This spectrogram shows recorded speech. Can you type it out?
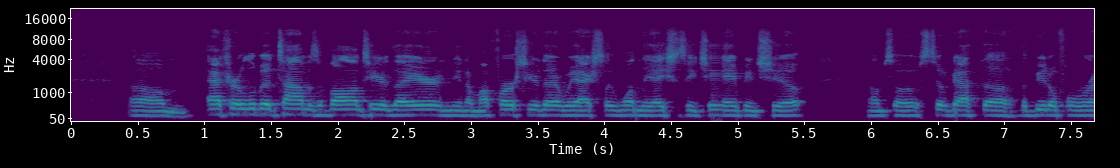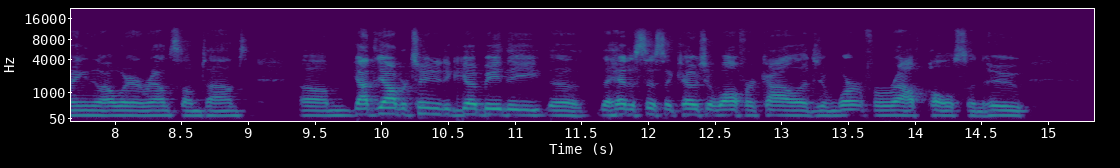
Um, after a little bit of time as a volunteer there, and you know my first year there, we actually won the ACC championship. Um, so still got the the beautiful ring that I wear around sometimes. Um, got the opportunity to go be the, the the head assistant coach at Wofford College and work for Ralph Polson, who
